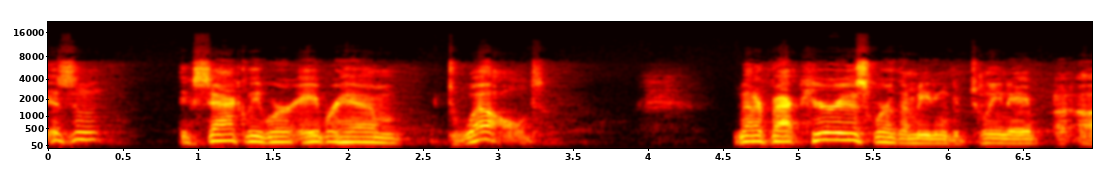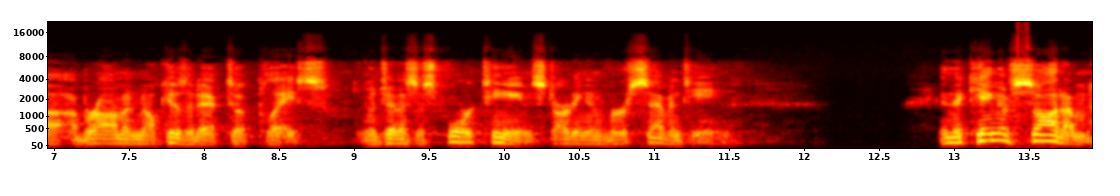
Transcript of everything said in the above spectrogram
isn't exactly where Abraham dwelled. Matter of fact, here is where the meeting between Ab- uh, Abram and Melchizedek took place in Genesis 14, starting in verse 17. And the king of Sodom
